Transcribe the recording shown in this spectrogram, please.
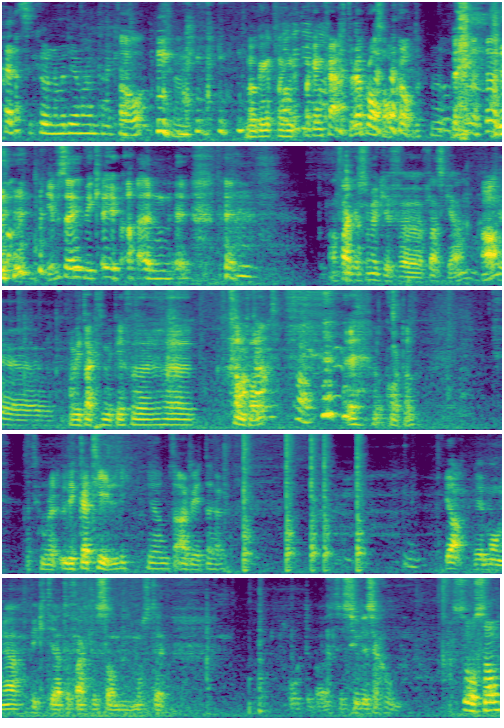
30 sekunder med diamanthacka. Ja, Man kan, man kan, man kan crafta rätt bra saker av det. i och för sig, vi kan göra en... eh, Han tackar så mycket för flaskan. Ja. Och, eh, Och vi tackar så mycket för eh, samtalet. Ja. Eh, och kartan. Jag ska lycka till i hans arbete här. ja, det är många viktiga artefakter som måste återbördas till civilisationen. Så som?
